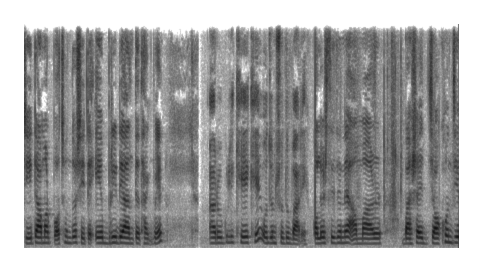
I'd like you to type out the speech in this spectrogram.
যেটা আমার পছন্দ সেটা এভরিডে আনতে থাকবে। আর ওগুলি খেয়ে খেয়ে ওজন শুধু বাড়ে। ফলের সিজনে আমার বাসায় যখন যে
